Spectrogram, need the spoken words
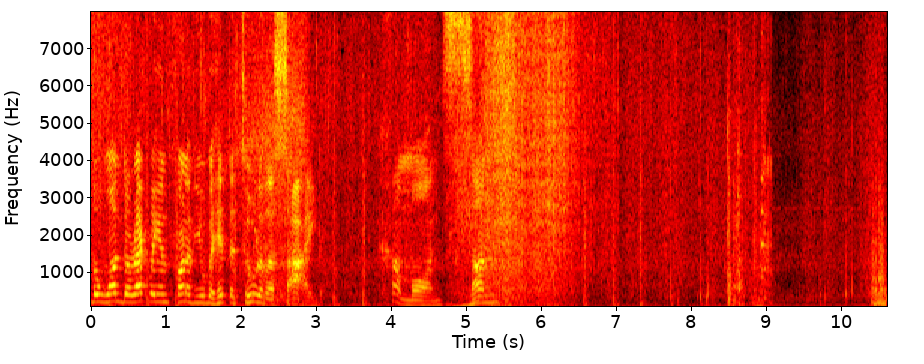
The one directly in front of you, but hit the two to the side. Come on, son. I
